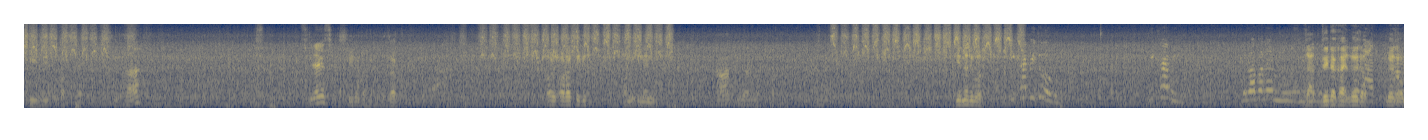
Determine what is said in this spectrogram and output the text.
কি দিতে পারছে হ্যাঁ ঠিক আছে ঠিক আছে যাক ওই ওরা থেকে আমি কিনে জানো কিনে দিব দুইটা খাই, লই যাও, লই যাও।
